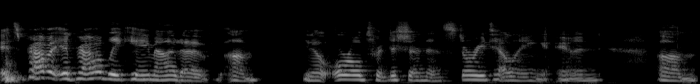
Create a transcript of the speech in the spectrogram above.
it's probably it probably came out of um, you know oral tradition and storytelling and um,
